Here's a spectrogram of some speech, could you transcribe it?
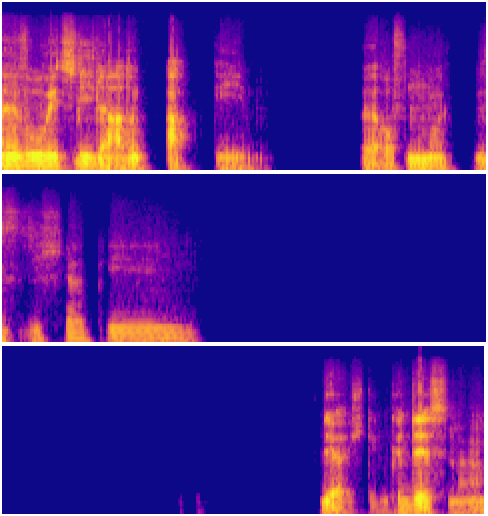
Äh, wo willst du die Ladung abgeben? Äh, auf Nummer sicher gehen. Ja, ich denke das, ne?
